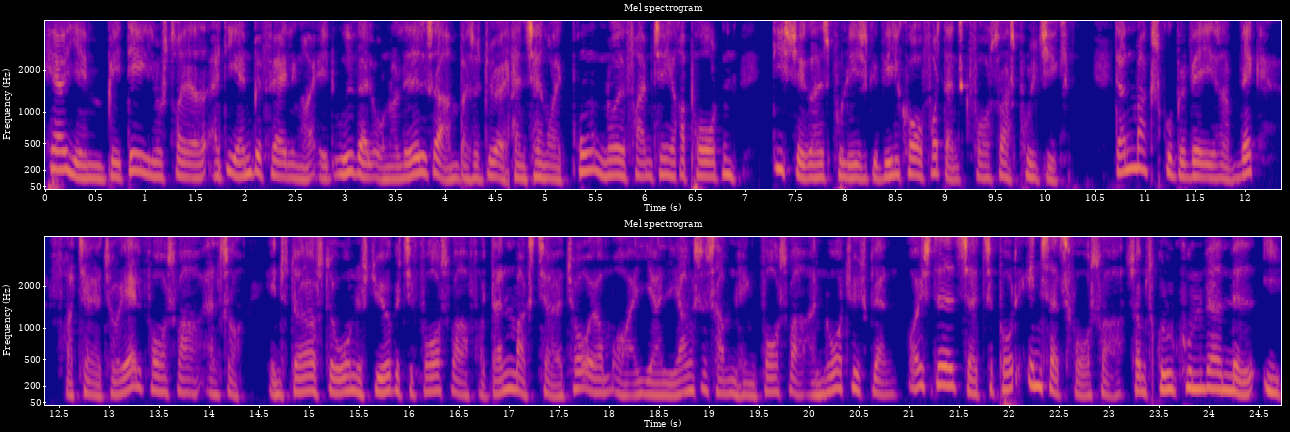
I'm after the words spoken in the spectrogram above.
Herhjemme blev det illustreret af de anbefalinger, et udvalg under ledelse af ambassadør Hans Henrik Brun nåede frem til i rapporten De sikkerhedspolitiske vilkår for dansk forsvarspolitik. Danmark skulle bevæge sig væk fra territorialforsvar, altså en større stående styrke til forsvar for Danmarks territorium og i alliancesammenhæng forsvar af Nordtyskland, og i stedet satse på et indsatsforsvar, som skulle kunne være med i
